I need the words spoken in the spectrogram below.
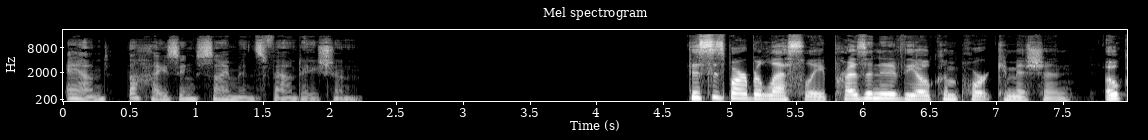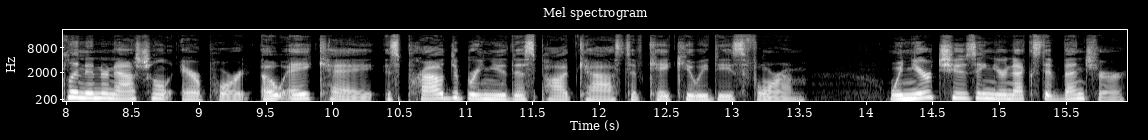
and the Heising Simons Foundation. This is Barbara Leslie, President of the Oakland Port Commission. Oakland International Airport, OAK, is proud to bring you this podcast of KQED's Forum. When you're choosing your next adventure,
